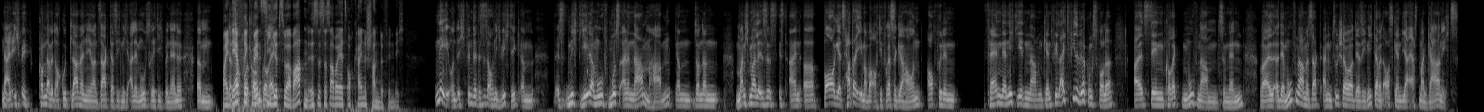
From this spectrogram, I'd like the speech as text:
Nein, ich, ich komme damit auch gut klar, wenn jemand sagt, dass ich nicht alle Moves richtig benenne. Ähm, Bei der Frequenz, die hier zu erwarten ist, ist das aber jetzt auch keine Schande, finde ich. Nee, und ich finde, das ist auch nicht wichtig. Ähm, es, nicht jeder Move muss einen Namen haben, ähm, sondern manchmal ist es ist ein, äh, boah, jetzt hat er ihm aber auf die Fresse gehauen. Auch für den Fan, der nicht jeden Namen kennt, vielleicht viel wirkungsvoller, als den korrekten Move-Namen zu nennen, weil äh, der Move-Name sagt einem Zuschauer, der sich nicht damit auskennt, ja erstmal gar nichts.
